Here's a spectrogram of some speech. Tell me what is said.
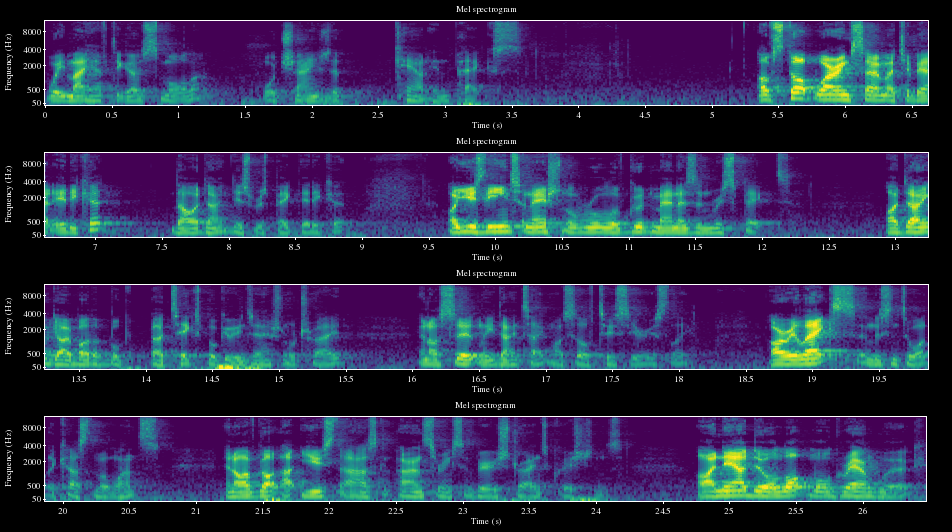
We may have to go smaller or change the count in packs. I've stopped worrying so much about etiquette, though I don't disrespect etiquette. I use the international rule of good manners and respect. I don't go by the book, uh, textbook of international trade, and I certainly don't take myself too seriously. I relax and listen to what the customer wants, and I've got used to ask, answering some very strange questions. I now do a lot more groundwork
